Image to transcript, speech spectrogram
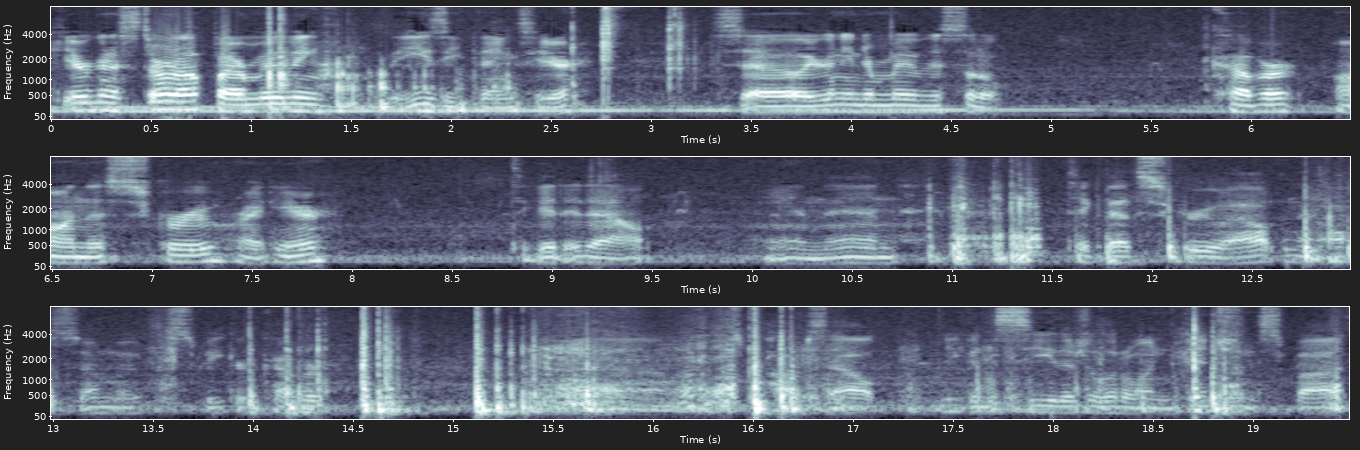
Okay, we're going to start off by removing the easy things here. So you're going to need to remove this little cover on this screw right here to get it out. And then take that screw out and then also move the speaker cover. Um, just pops out. You can see there's a little indention spot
